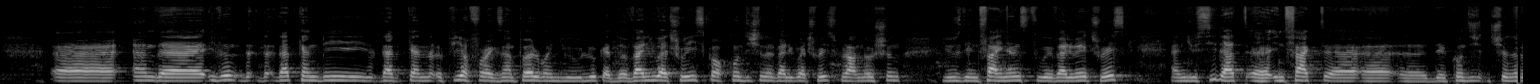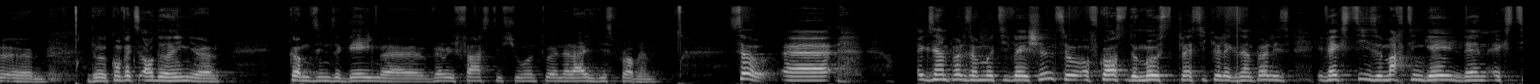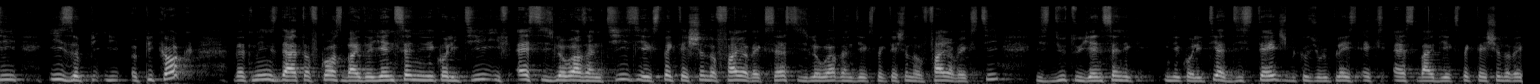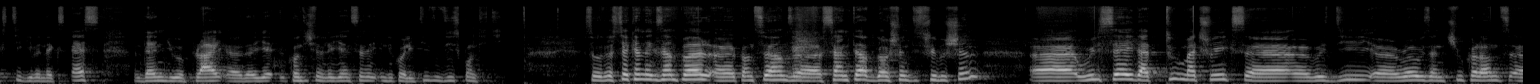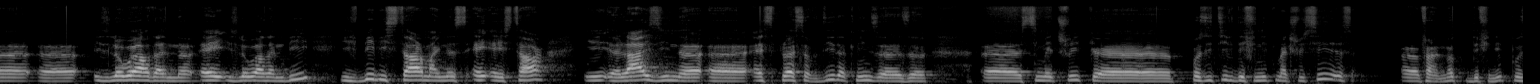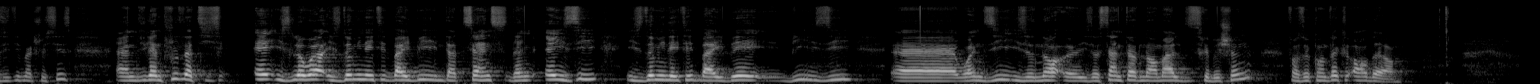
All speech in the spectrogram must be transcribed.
Uh, and uh, even th that can be that can appear, for example, when you look at the value at risk or conditional value at risk, we are notion used in finance to evaluate risk. And you see that, uh, in fact, uh, uh, the conditional, um, the convex ordering comes in the game very fast if you want to analyze this problem. So, examples of motivation. So, of course, the most classical example is if xt is a martingale, then xt is a, a peacock. That means that, of course, by the Jensen inequality, if S is lower than T, the expectation of phi of xs is lower than the expectation of phi of xt is due to Jensen inequality at this stage because you replace xs by the expectation of xt given xs, and then you apply uh, the conditional Jensen inequality to this quantity. So the second example uh, concerns uh, centered Gaussian distribution. Uh, we'll say that two matrix uh, uh, with D uh, rows and two columns uh, uh, is lower than A is lower than B. If B star minus A A star lies in S plus of D, that means the symmetric positive definite matrices, uh, not definite, positive matrices. And you can prove that A is lower, is dominated by B in that sense, then AZ is dominated by B, BZ when Z is a, no, uh, is a centered normal distribution for the convex order.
